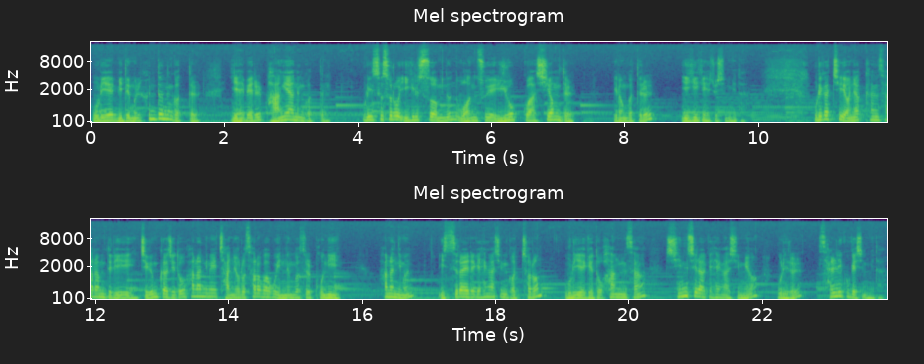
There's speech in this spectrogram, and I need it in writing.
우리의 믿음을 흔드는 것들, 예배를 방해하는 것들, 우리 스스로 이길 수 없는 원수의 유혹과 시험들, 이런 것들을 이기게 해주십니다. 우리 같이 연약한 사람들이 지금까지도 하나님의 자녀로 살아가고 있는 것을 보니 하나님은 이스라엘에게 행하신 것처럼 우리에게도 항상 신실하게 행하시며 우리를 살리고 계십니다.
